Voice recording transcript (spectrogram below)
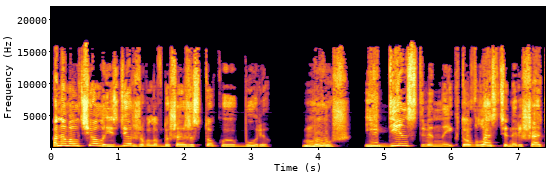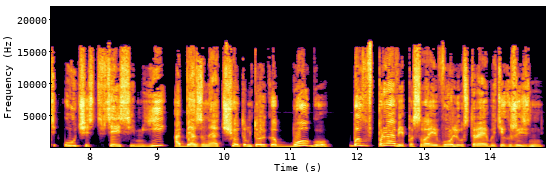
Она молчала и сдерживала в душе жестокую бурю. Муж, единственный, кто властен решать участь всей семьи, обязанный отчетом только Богу, был вправе по своей воле устраивать их жизнь.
